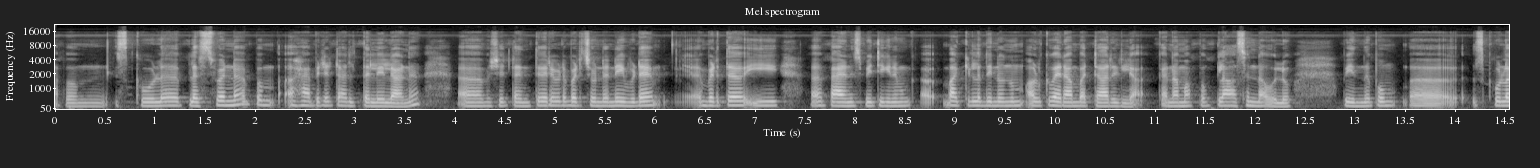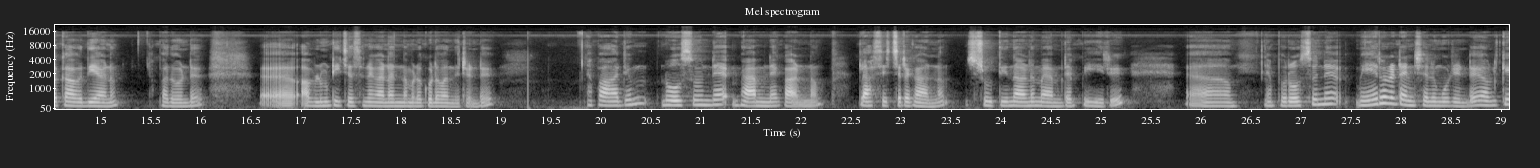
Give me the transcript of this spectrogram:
അപ്പം സ്കൂൾ പ്ലസ് വണ്ണ് ഇപ്പം ഹാബിറ്ററ്റ് അൽത്തല്ലയിലാണ് പക്ഷേ ടെൻത്ത് വരെ ഇവിടെ പഠിച്ചുകൊണ്ട് തന്നെ ഇവിടെ ഇവിടുത്തെ ഈ പാരൻസ് മീറ്റിങ്ങിനും ബാക്കിയുള്ള ബാക്കിയുള്ളതിനൊന്നും അവൾക്ക് വരാൻ പറ്റാറില്ല. കാരണം അപ്പം ക്ലാസ് ഉണ്ടാവുമല്ലോ അപ്പോൾ ഇന്നിപ്പം സ്കൂളൊക്കെ അവധിയാണ്. അപ്പോൾ അതുകൊണ്ട് അവളും ടീച്ചേഴ്സിനെ കാണാൻ നമ്മുടെ കൂടെ വന്നിട്ടുണ്ട്. അപ്പോൾ ആദ്യം റോസുവിന്റെ മാമിനെ കാണണം. ക്ലാസ് ടീച്ചറെ കാണണം. ശ്രുതി എന്നാണ് മാമിന്റെ പേര്. അപ്പോൾ റോസുവിന് വേറൊരു ടെൻഷനും കൂടി ഉണ്ട് അവൾക്ക്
